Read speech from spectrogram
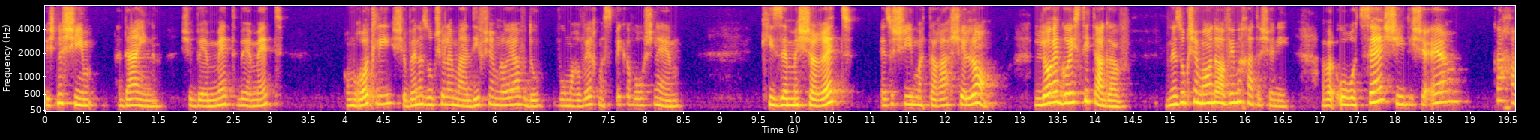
יש נשים עדיין שבאמת באמת אומרות לי שבן הזוג שלהם מעדיף שהם לא יעבדו, והוא מרוויח מספיק עבור שניהם, כי זה משרת איזושהי מטרה שלו. לא אגואיסטית אגב. בני זוג שמאוד אוהבים אחד את השני, אבל הוא רוצה שהיא תישאר ככה.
